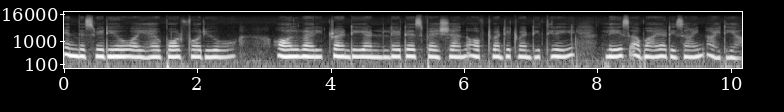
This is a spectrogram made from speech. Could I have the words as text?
In this video i have bought for you all very trendy and latest fashion of 2023 lace abaya design idea.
